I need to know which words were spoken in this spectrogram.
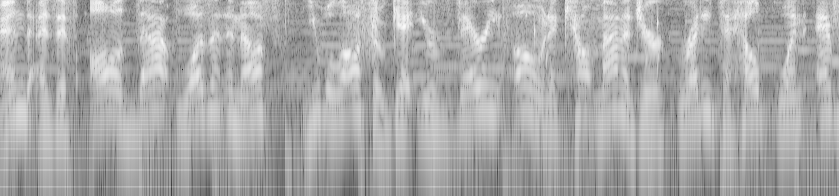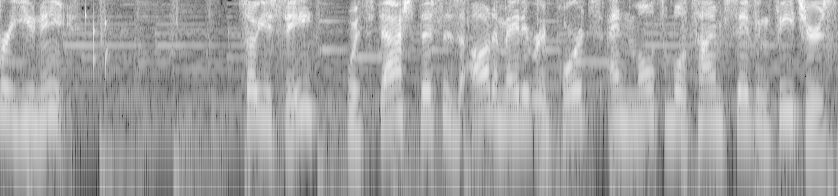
And as if all that wasn't enough, you will also get your very own account manager ready to help whenever you need. So you see, with DashThis's automated reports and multiple time saving features,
